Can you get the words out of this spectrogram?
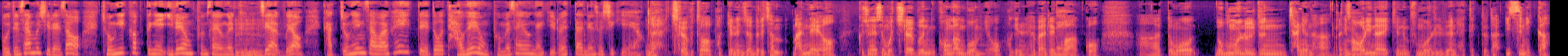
모든 사무실에서 종이컵 등의 일회용품 사용을 음. 금지하고요. 각종 행사와 회의 때도 다회용품을 사용하기로 했다는 소식이에요. 네, 7월부터 바뀌는 점들이 참 많네요. 그중에서 뭐 7월분 건강보험료 확인을 해봐야 될것 네. 같고, 아, 또 뭐, 노부모를 둔 자녀나 아니면 그쵸. 어린아이 키우는 부모를 위한 혜택도 다 있으니까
